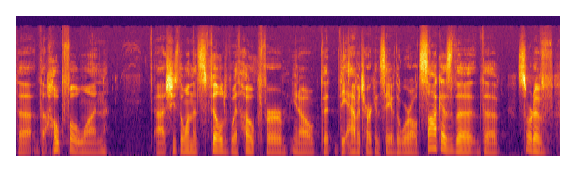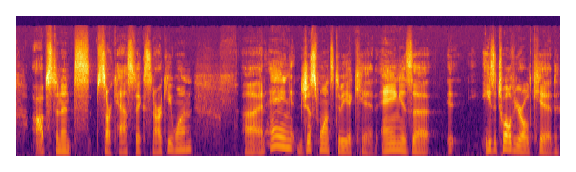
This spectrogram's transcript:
the the hopeful one. Uh, she's the one that's filled with hope for you know that the avatar can save the world. Sokka's the the sort of obstinate sarcastic snarky one. Uh, and Aang just wants to be a kid. Aang is a he's a 12 year old kid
